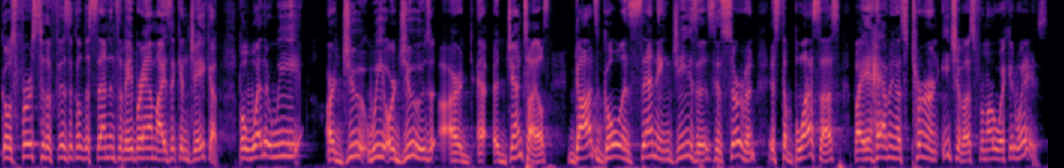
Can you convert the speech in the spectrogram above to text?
goes first to the physical descendants of Abraham, Isaac, and Jacob. But whether we are Jew, we or Jews are uh, Gentiles, God's goal in sending Jesus, his servant, is to bless us by having us turn, each of us, from our wicked ways.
